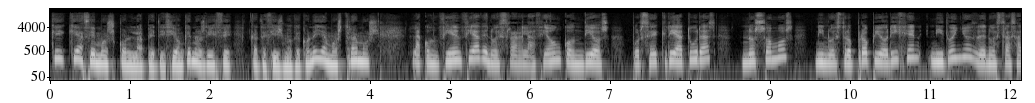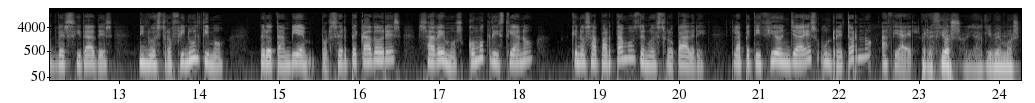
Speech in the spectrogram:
¿Qué, ¿Qué, hacemos con la petición? ¿Qué nos dice el Catecismo? Que con ella mostramos la conciencia de nuestra relación con Dios. Por ser criaturas, no somos ni nuestro propio origen, ni dueños de nuestras adversidades, ni nuestro fin último. Pero también, por ser pecadores, sabemos como cristiano que nos apartamos de nuestro Padre. La petición ya es un retorno hacia Él. Precioso. Y aquí vemos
